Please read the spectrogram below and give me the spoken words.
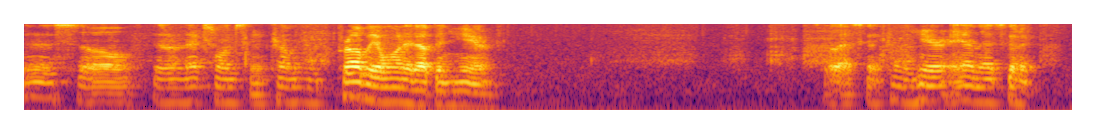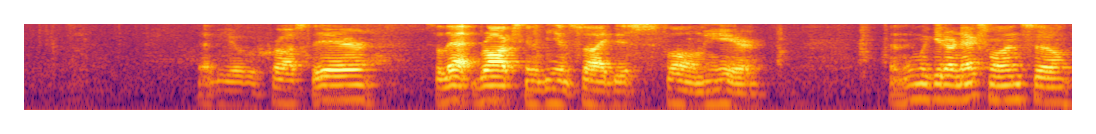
This, so then our next one's going to come in. Probably I want it up in here. So that's going to come in here and that's going to that be over across there. So that rock's going to be inside this foam here. And then we get our next one, so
